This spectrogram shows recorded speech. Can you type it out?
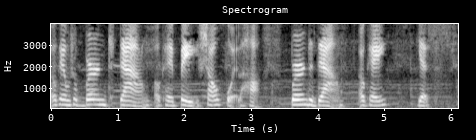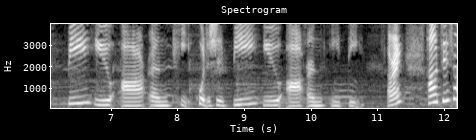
OK，我们说 burned down，OK，被烧毁了哈，burned down，OK，Yes，B U R N T，或者是 B U R N E D，All right，好，接下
